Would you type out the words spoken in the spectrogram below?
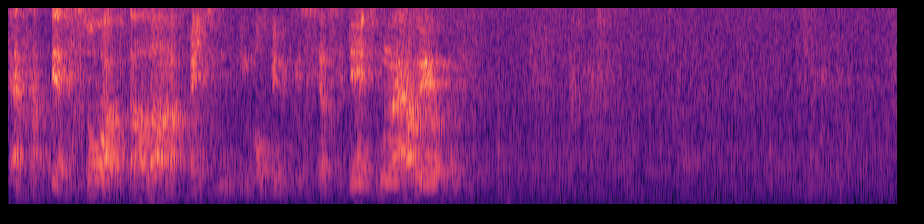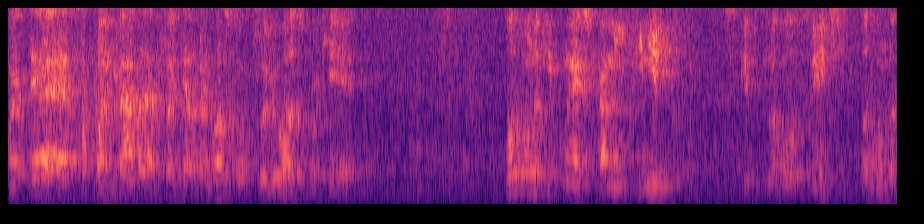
essa pessoa que estava lá na frente envolvida com esse acidente não era eu. Foi até essa pancada, foi até um negócio curioso, porque todo mundo que conhece o Caminho Infinito, escrito pelo Goldsmith, todo mundo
